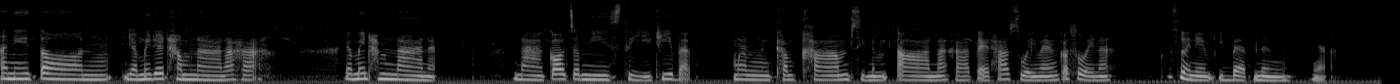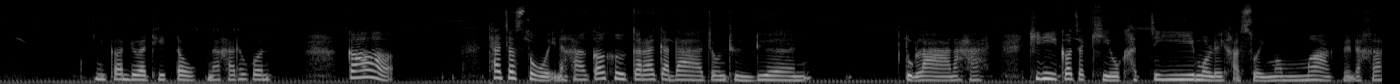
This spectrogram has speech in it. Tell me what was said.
อันนี้ตอนยังไม่ได้ทำนานะคะ ยังไม่ทำนาเนี่ยนาก็จะมีสีที่แบบมันค้ำๆสีน้ำตาลนะคะ แต่ถ้าสวยไหมมันก็สวยนะ สวยในอีกแบบหนึ่งเนี่ย นี่ก็เดือนที่ตกนะคะ ทุกคน ก็ถ้าจะสวยนะคะ ก็คือกรกฎาจนถึงเดือนตุลานะคะ ที่นี่ก็จะเขียวขจีหมดเลยค่ะ สวยมากๆเลยนะคะ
